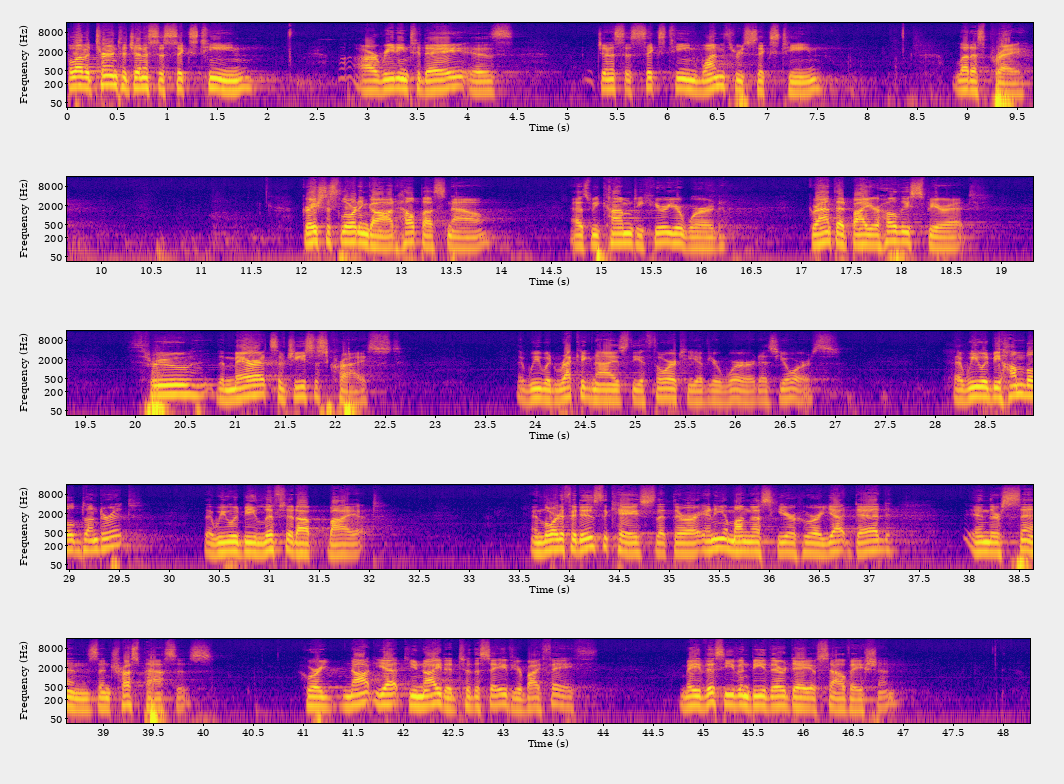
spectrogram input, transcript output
Beloved, turn to Genesis 16. Our reading today is Genesis 16, 1 through 16. Let us pray. Gracious Lord and God, help us now as we come to hear your word. Grant that by your Holy Spirit, through the merits of Jesus Christ, that we would recognize the authority of your word as yours, that we would be humbled under it, that we would be lifted up by it. And Lord, if it is the case that there are any among us here who are yet dead in their sins and trespasses, who are not yet united to the Savior by faith, may this even be their day of salvation.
